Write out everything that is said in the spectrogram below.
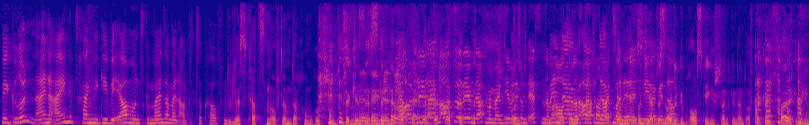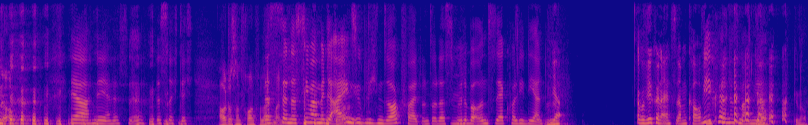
Wir gründen eine eingetragene GBR, um uns gemeinsam ein Auto zu kaufen. Du lässt Katzen auf deinem Dach rumrutschen. Vergiss es. Ja, außerdem, außerdem darf man bei dir bestimmt essen im Auto. deinem Das darf Auto man bei darf man Tim essen. nicht. Und ihr Ja, habt das genau. Auto Gebrauchsgegenstand genannt, auf gar keinen Fall. genau. Ja, nee, ist, äh, ist richtig. Autos und Frauen verleiht Das man ist dann das Thema mit der das eigenüblichen Sorgfalt und so. Das würde bei uns sehr kollidieren. Ja. Aber wir können eins zusammen kaufen. Wir können das machen, Genau, ja. genau.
